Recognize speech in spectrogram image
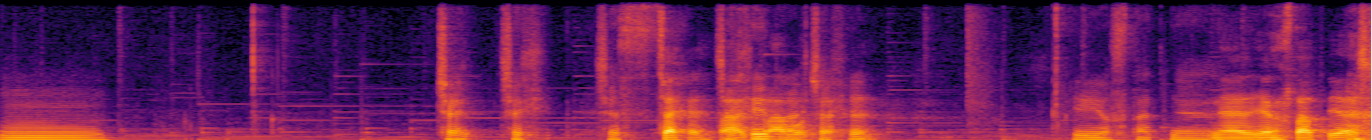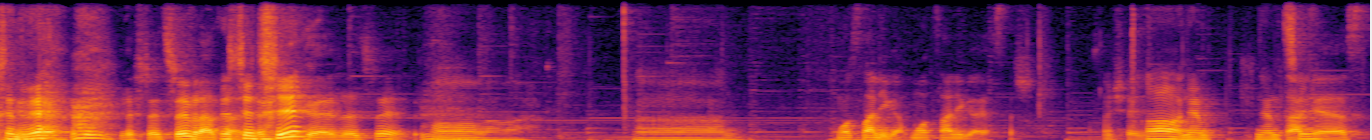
mm, Cze- Czech, Czes, Czechy, tak, Czechy, brawo, tak, Czechy. Czechy. i ostatnie... Nie, nie ostatnie. Jeszcze dwie? Jeszcze trzy, brata. Jeszcze trzy? Jeszcze trzy. O, mała. Em, Mocna liga, mocna liga jest też. Sąsiedzi. o, Niem, Niemcy, Tak jest.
